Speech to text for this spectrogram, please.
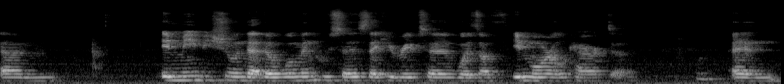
um, it may be shown that the woman who says that he raped her was of immoral character. And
